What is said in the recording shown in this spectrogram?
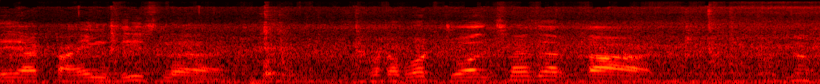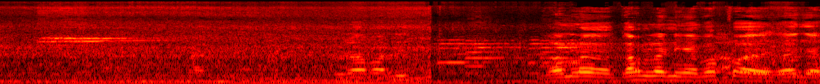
এই আর টাইম দিস না। ফটাফট জল ছাঁচ আর কাট পুরা বালি গামলা গামলা নিয়ে বাপা রাজা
